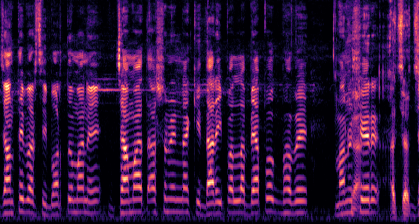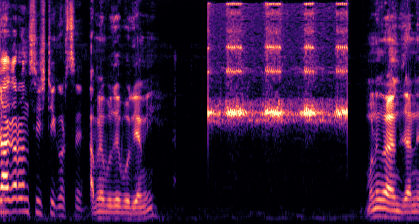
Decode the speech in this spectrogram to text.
জানতে পারছি বর্তমানে জামাত আসনের নাকি দাঁড়িপাল্লা ব্যাপকভাবে মানুষের আচ্ছা আচ্ছা জাগরণ সৃষ্টি করছে। আমি বুঝে বলি আমি। মনে করেন জানি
